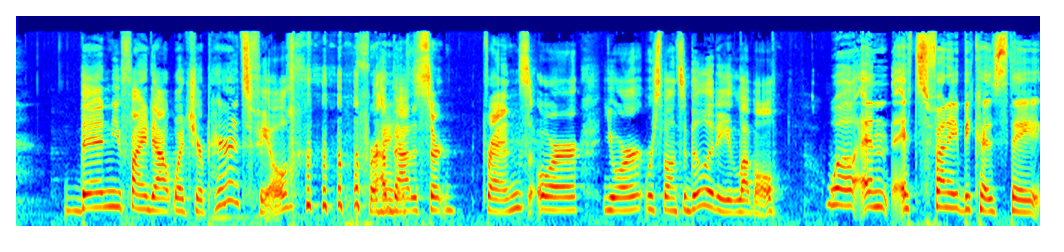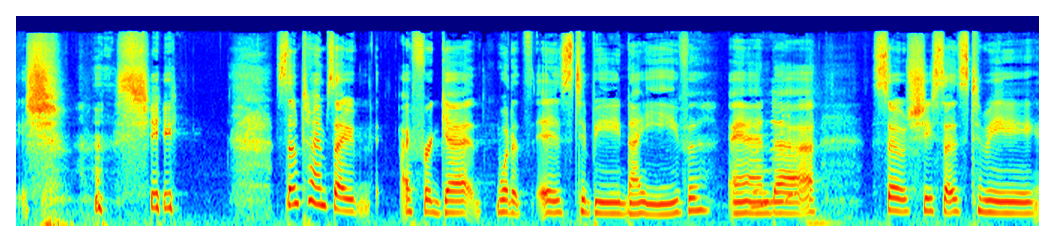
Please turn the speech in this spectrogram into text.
then you find out what your parents feel Right. about a certain friends or your responsibility level. Well, and it's funny because they she sometimes I I forget what it is to be naive and uh so she says to me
